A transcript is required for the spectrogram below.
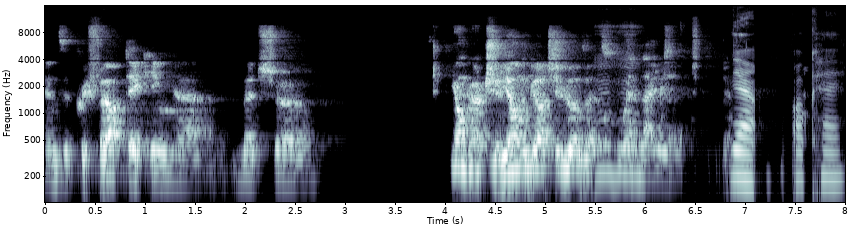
and they prefer taking uh, much uh, younger children. Younger children that's mm-hmm. well like yeah. yeah. Okay.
